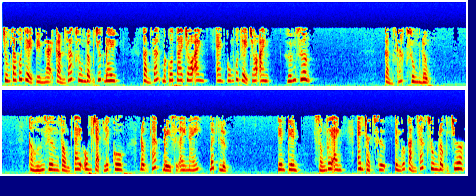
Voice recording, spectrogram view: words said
chúng ta có thể tìm lại cảm giác rung động trước đây. Cảm giác mà cô ta cho anh, em cũng có thể cho anh. Hướng Dương! Cảm giác rung động. Cao hướng dương vòng tay ôm chặt lấy cô, động tác đầy sự áy náy, bất lực. Tiên tiên, sống với anh, em thật sự từng có cảm giác rung động chưa?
